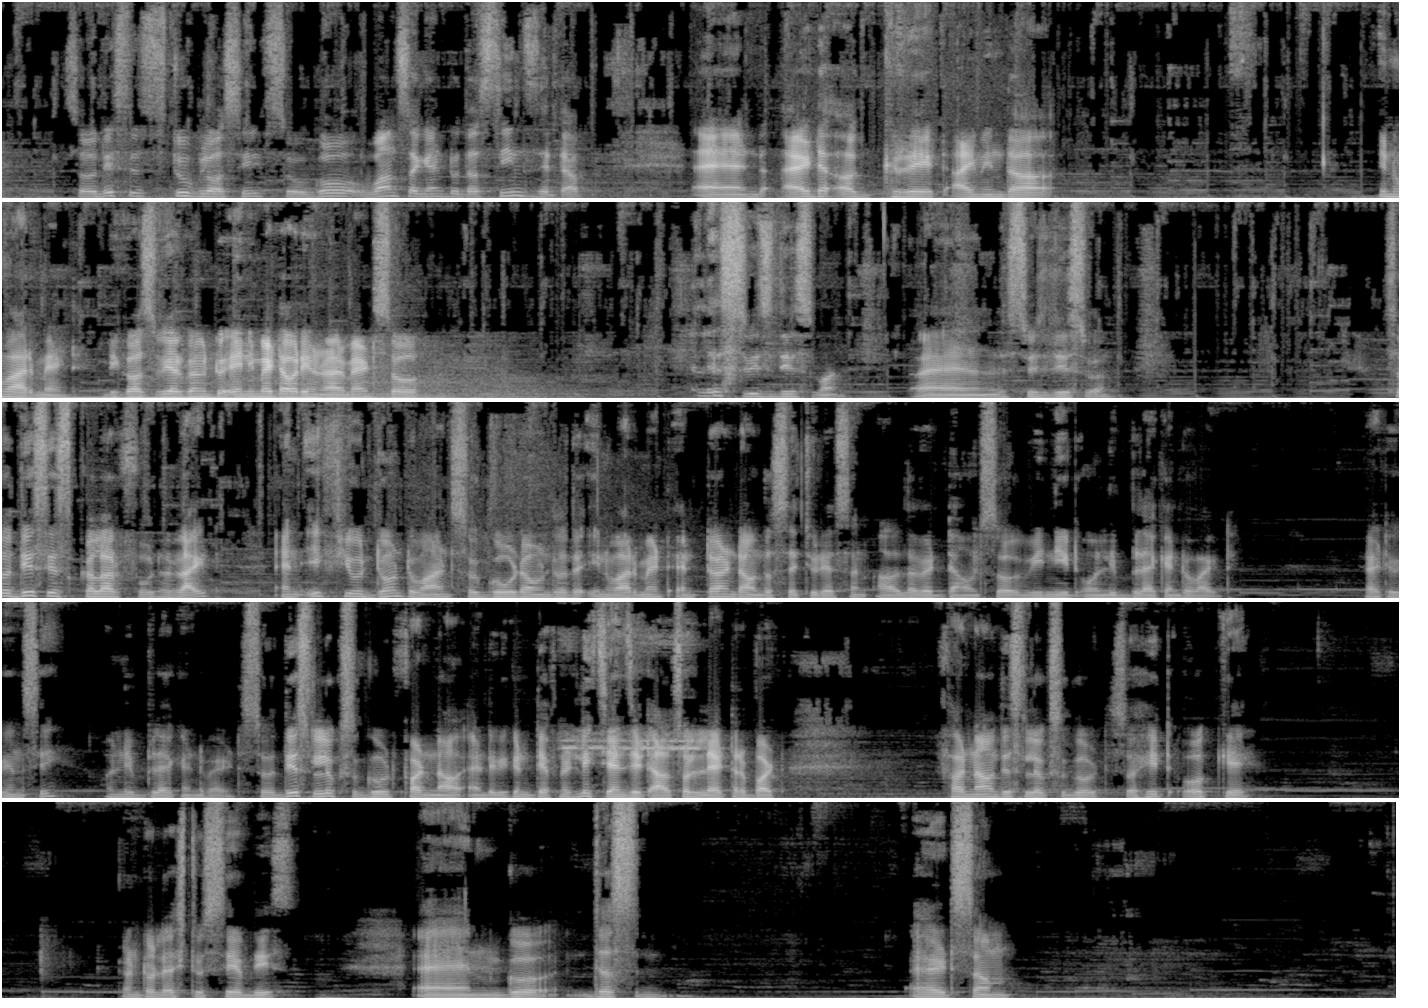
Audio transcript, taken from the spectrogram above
So this is too glossy. So go once again to the scene setup and add a great I mean the environment. Because we are going to animate our environment so let's switch this one. And let's switch this one. So this is colorful right? And if you don't want so go down to the environment and turn down the saturation all the way down. So we need only black and white. Right you can see only black and white. So this looks good for now and we can definitely change it also later but for now this looks good. So hit ok. Control s to save this and go just add some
